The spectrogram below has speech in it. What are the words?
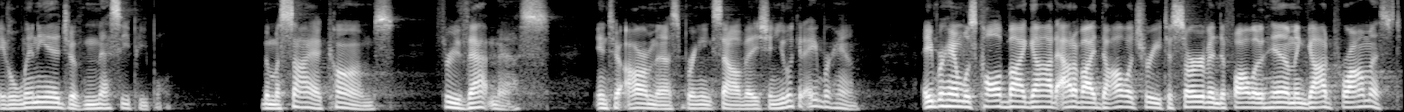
a lineage of messy people. The Messiah comes through that mess into our mess, bringing salvation. You look at Abraham. Abraham was called by God out of idolatry to serve and to follow him, and God promised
